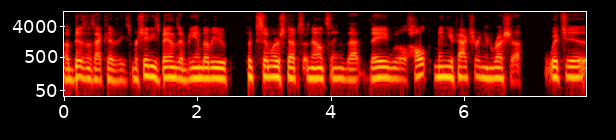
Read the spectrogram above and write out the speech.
of business activities. Mercedes Benz and BMW took similar steps, announcing that they will halt manufacturing in Russia, which is,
